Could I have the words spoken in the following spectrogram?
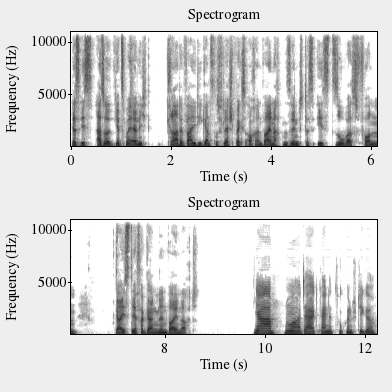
Das ist, also jetzt mal ehrlich, gerade weil die ganzen Flashbacks auch an Weihnachten sind, das ist sowas von Geist der vergangenen Weihnacht. Ja, nur hat er halt keine zukünftige.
